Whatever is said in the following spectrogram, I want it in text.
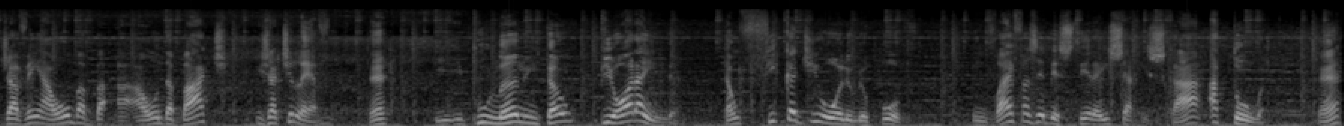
já vem a onda, a onda bate e já te leva, né? E, e pulando então, pior ainda. Então fica de olho, meu povo. Não vai fazer besteira aí se arriscar à toa, né?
